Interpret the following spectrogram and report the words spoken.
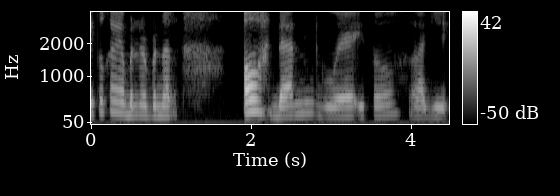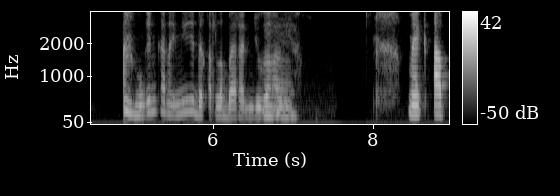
itu kayak bener-bener oh dan gue itu lagi mungkin karena ini dekat lebaran juga kali ya. Make up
